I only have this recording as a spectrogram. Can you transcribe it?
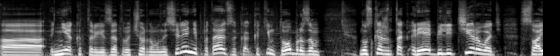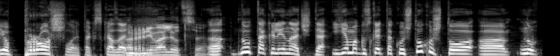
э, некоторые из этого черного населения пытаются ка- каким-то образом, ну скажем так, реабилитировать свое прошлое, так сказать. Революция. Э, ну, так или иначе, да. И я могу сказать такую штуку, что, э, ну,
